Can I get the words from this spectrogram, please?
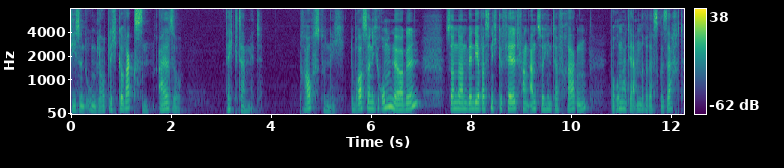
die sind unglaublich gewachsen. Also, weg damit. Brauchst du nicht. Du brauchst doch nicht rumnörgeln, sondern wenn dir was nicht gefällt, fang an zu hinterfragen, warum hat der andere das gesagt?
